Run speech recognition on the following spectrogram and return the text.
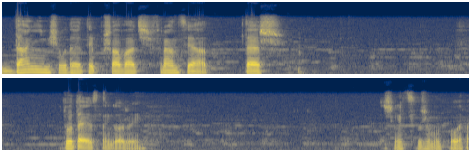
Danii mi się udaje tutaj puszować. Francja też. Tutaj jest najgorzej. Też nie chcę, żeby powera.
